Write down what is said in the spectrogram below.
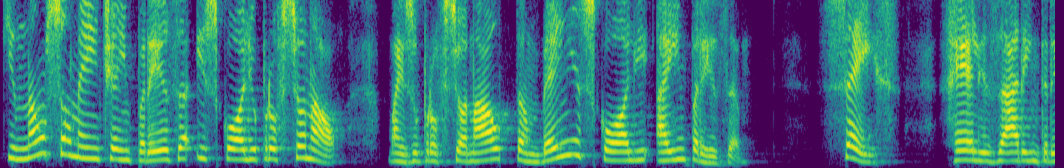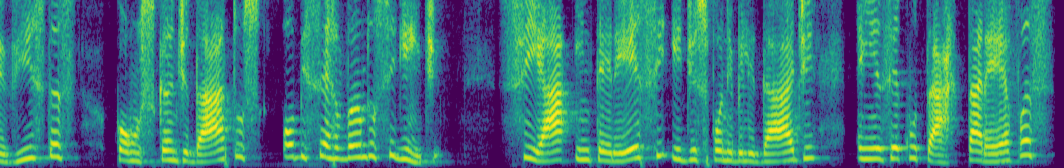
que não somente a empresa escolhe o profissional, mas o profissional também escolhe a empresa. 6. Realizar entrevistas com os candidatos observando o seguinte: se há interesse e disponibilidade em executar tarefas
